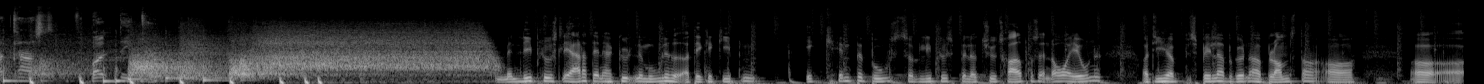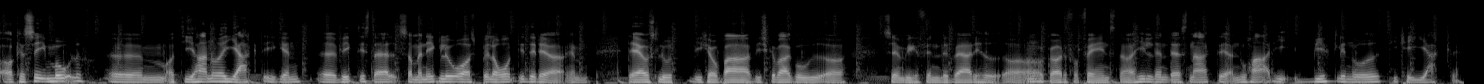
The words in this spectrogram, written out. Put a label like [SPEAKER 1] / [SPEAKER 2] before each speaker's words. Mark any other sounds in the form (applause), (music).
[SPEAKER 1] podcast for Bold.dk.
[SPEAKER 2] Men lige pludselig er der den her gyldne mulighed, og det kan give dem et kæmpe boost, så du lige pludselig spiller 20-30% over evne, og de her spillere begynder at blomstre og, og, og, og kan se målet, øhm, og de har noget at jagte igen, øh, vigtigst af alt, så man ikke løber og spiller rundt i det der, jamen, det er jo slut, vi, kan jo bare, vi skal bare gå ud og se, om vi kan finde lidt værdighed og, mm. og gøre det for fansene, og hele den der snak der, nu har de virkelig noget, de kan jagte.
